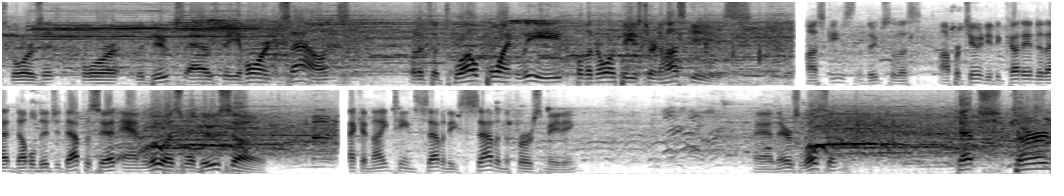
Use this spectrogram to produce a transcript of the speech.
scores it for the Dukes as the horn sounds, but it's a 12-point lead for the Northeastern Huskies. Huskies, the Dukes with this opportunity to cut into that double-digit deficit, and Lewis will do so. Back in 1977, the first meeting. And there's Wilson. Catch, turn,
